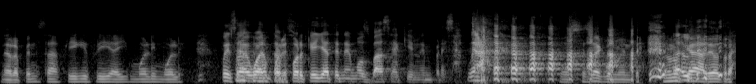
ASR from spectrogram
De repente está friegue y friegue ahí, muele y muele. Pues no parece. porque ya tenemos base aquí en la empresa. Pues exactamente. No me queda de otra.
